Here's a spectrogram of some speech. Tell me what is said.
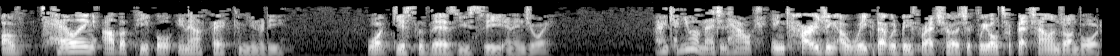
of telling other people in our faith community what gifts of theirs you see and enjoy? I mean, can you imagine how encouraging a week that would be for our church if we all took that challenge on board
